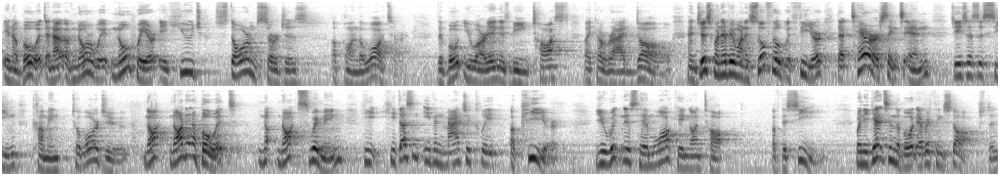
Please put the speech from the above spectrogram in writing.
in a boat, and out of Norway, nowhere a huge storm surges upon the water. The boat you are in is being tossed like a rag doll. And just when everyone is so filled with fear that terror sinks in, Jesus is seen coming towards you. Not, not in a boat, not, not swimming. He, he doesn't even magically appear. You witness him walking on top of the sea. When he gets in the boat, everything stops. The,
